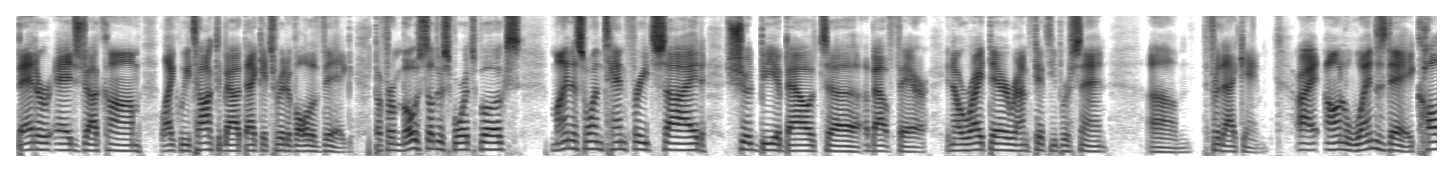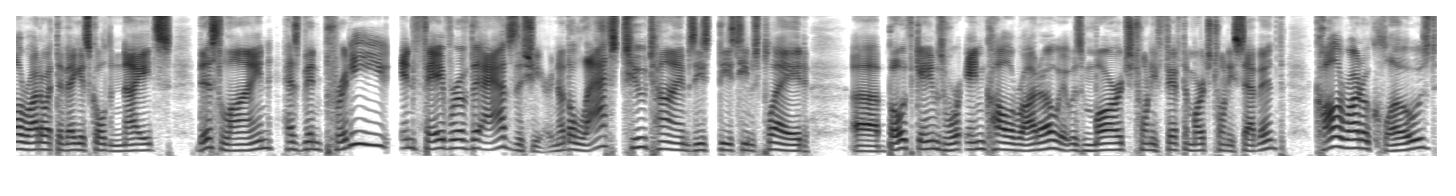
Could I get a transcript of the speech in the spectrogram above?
bettoredge.com. Like we talked about, that gets rid of all the VIG. But for most other sports books, minus 110 for each side should be about uh, about fair. You know, right there around 50% um, for that game. All right, on Wednesday, Colorado at the Vegas Golden Knights. This line has been pretty in favor of the Avs this year. Now, the last two times these these teams played, uh, both games were in Colorado. It was March 25th and March 27th. Colorado closed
